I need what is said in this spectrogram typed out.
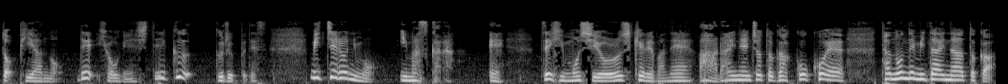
とピアノで表現していくグループです。ミッチェロにもいますから、え、ぜひもしよろしければね、あ、来年ちょっと学校公演頼んでみたいなとか、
